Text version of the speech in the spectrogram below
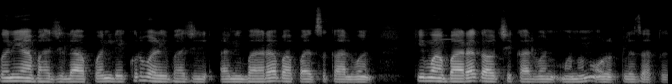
पण या भाजीला आपण लेकरवाळी भाजी आणि बारा बापाचं कालवण किंवा बारा गावचे कालवण म्हणून ओळखलं जातं.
